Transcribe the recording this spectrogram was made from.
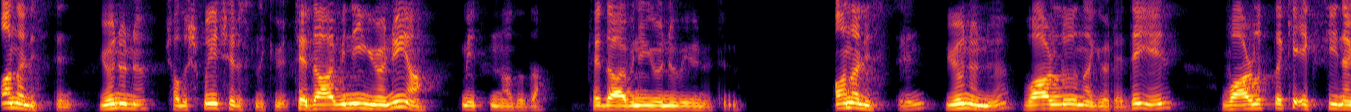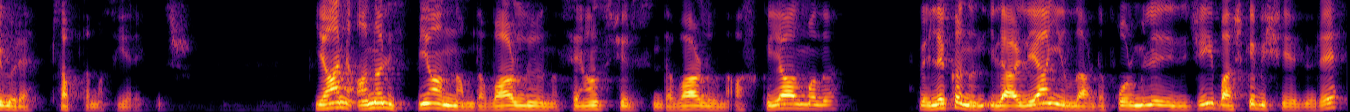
Analistin yönünü, çalışma içerisindeki tedavinin yönü ya metnin adı da. Tedavinin yönü ve yönetimi analistin yönünü varlığına göre değil, varlıktaki eksiğine göre saptaması gereklidir. Yani analist bir anlamda varlığını, seans içerisinde varlığını askıya almalı ve Lacan'ın ilerleyen yıllarda formüle edeceği başka bir şeye göre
